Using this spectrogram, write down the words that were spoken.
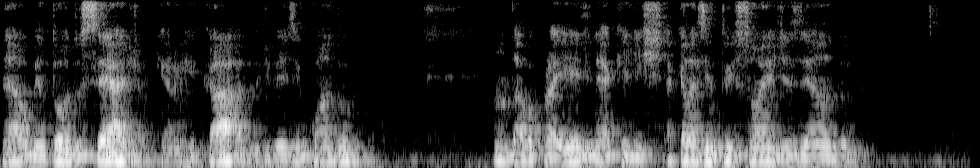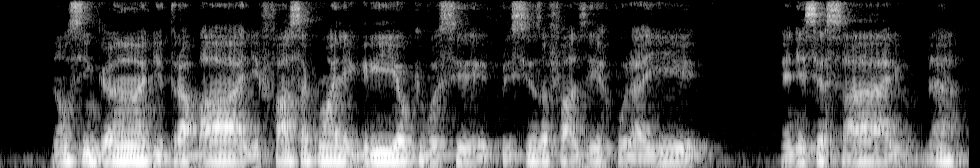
né, o mentor do Sérgio, que era o Ricardo, de vez em quando mandava para ele né, aqueles, aquelas intuições dizendo: não se engane, trabalhe, faça com alegria o que você precisa fazer por aí, é necessário, né?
